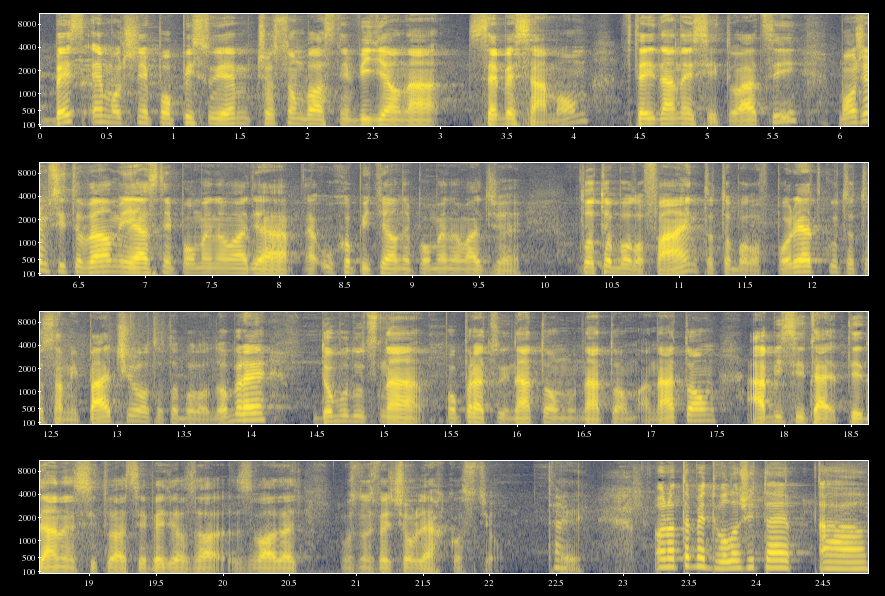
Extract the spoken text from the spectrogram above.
bezemočne popisujem, čo som vlastne videl na sebe samom v tej danej situácii. Môžem si to veľmi jasne pomenovať a, a uchopiteľne pomenovať, že toto bolo fajn, toto bolo v poriadku, toto sa mi páčilo, toto bolo dobré. Do budúcna popracuj na tom, na tom a na tom, aby si ta, tie dané situácie vedel zvládať možno s väčšou ľahkosťou. Tak. Hej. Ono tam je dôležité uh,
